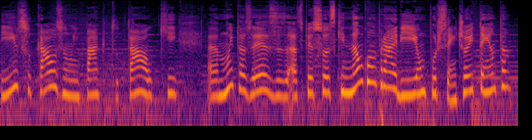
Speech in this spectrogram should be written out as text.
E isso causa um impacto tal que uh, muitas vezes as pessoas que não comprariam por 180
